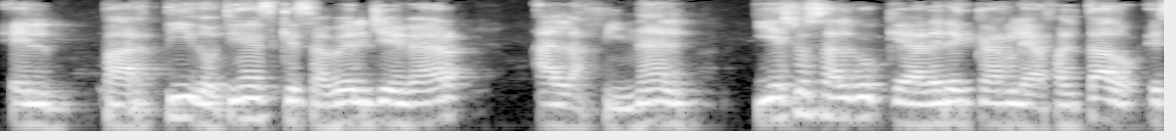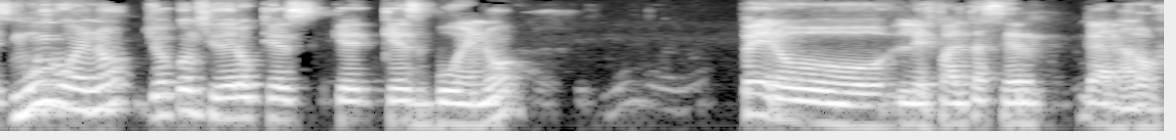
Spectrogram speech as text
el partido, tienes que saber llegar a la final. Y eso es algo que a Derek Carr le ha faltado. Es muy bueno, yo considero que es, que, que es bueno, pero le falta ser ganador.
